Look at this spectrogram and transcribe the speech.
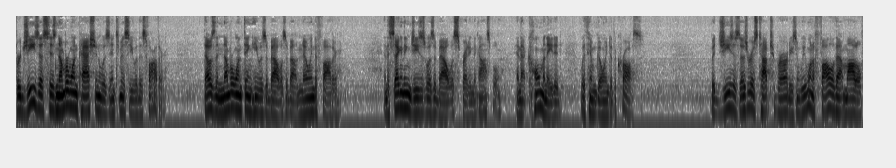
For Jesus, his number one passion was intimacy with his Father. That was the number one thing he was about, was about knowing the Father. And the second thing Jesus was about was spreading the gospel. And that culminated with him going to the cross. But Jesus, those were his top two priorities, and we want to follow that model,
